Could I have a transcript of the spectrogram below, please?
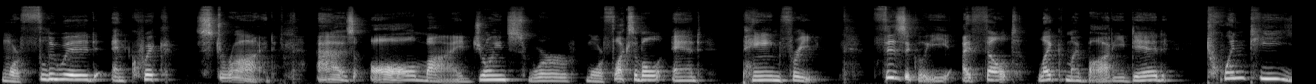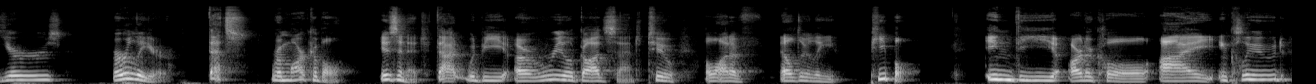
more fluid, and quick stride, as all my joints were more flexible and pain free. Physically, I felt like my body did 20 years earlier. That's remarkable, isn't it? That would be a real godsend to a lot of elderly people. In the article, I include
